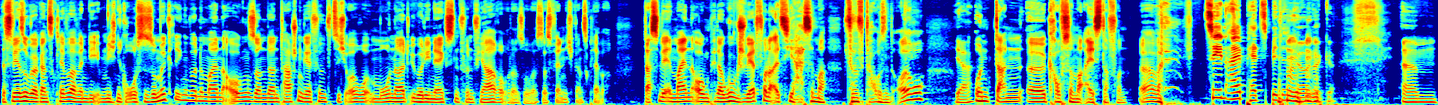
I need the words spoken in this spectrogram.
Das wäre sogar ganz clever, wenn die eben nicht eine große Summe kriegen würden in meinen Augen, sondern Taschengeld 50 Euro im Monat über die nächsten fünf Jahre oder sowas. Das fände ich ganz clever. Das wäre in meinen Augen pädagogisch wertvoller, als hier hast du mal 5000 Euro Ja. und dann äh, kaufst du mal Eis davon. Ja, Zehn iPads bitte. ja, danke. ähm,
